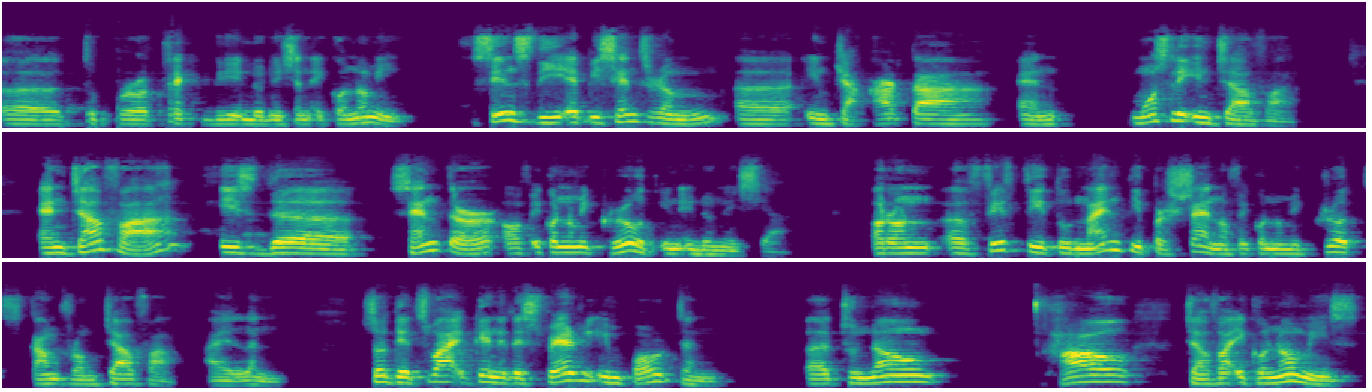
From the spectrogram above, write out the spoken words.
uh, to protect the Indonesian economy? Since the epicentrum uh, in Jakarta and mostly in Java. And Java is the center of economic growth in Indonesia. Around uh, 50 to 90% of economic growth come from Java island. So that's why, again, it is very important uh, to know how Java economies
